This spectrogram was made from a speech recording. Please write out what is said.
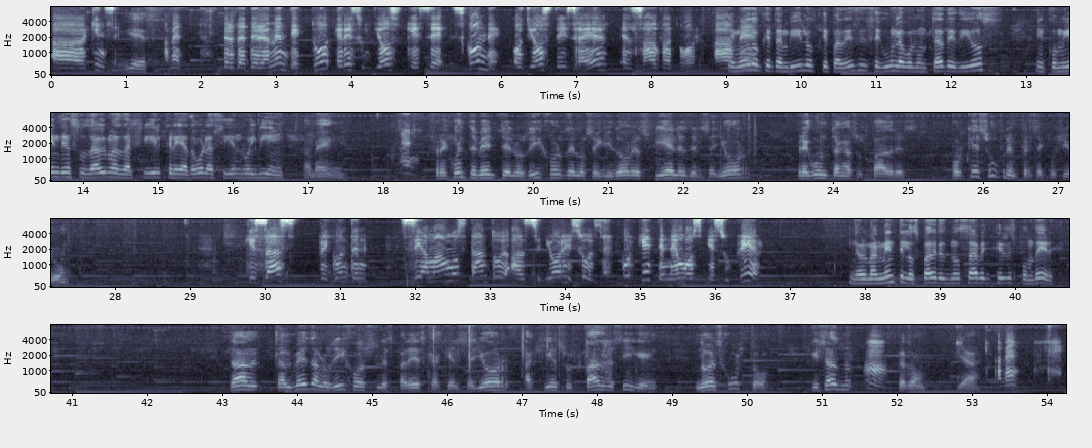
ah, 15. Yes. Amén. Verdaderamente tú eres un Dios que se esconde, oh Dios de Israel, el Salvador. De Amén. modo que también los que padecen según la voluntad de Dios encomienden sus almas al fiel Creador haciendo el bien. Amén. Amén. Frecuentemente los hijos de los seguidores fieles del Señor preguntan a sus padres, ¿por qué sufren persecución? Quizás pregunten, si amamos tanto al Señor Jesús, ¿por qué tenemos que sufrir? Normalmente los padres no saben qué responder. Tal, tal vez a los hijos les parezca que el Señor a quien sus padres siguen no es justo. Quizás no... Mm, Perdón, ya. amén.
